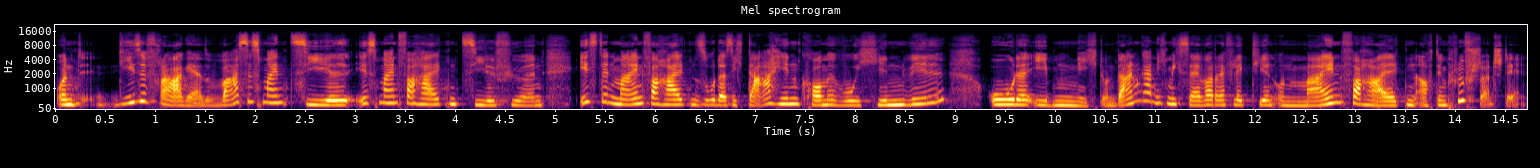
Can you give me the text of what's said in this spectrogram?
Und diese Frage, also was ist mein Ziel? Ist mein Verhalten zielführend? Ist denn mein Verhalten so, dass ich dahin komme, wo ich hin will oder eben nicht? Und dann kann ich mich selber reflektieren und mein Verhalten auf den Prüfstand stellen.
